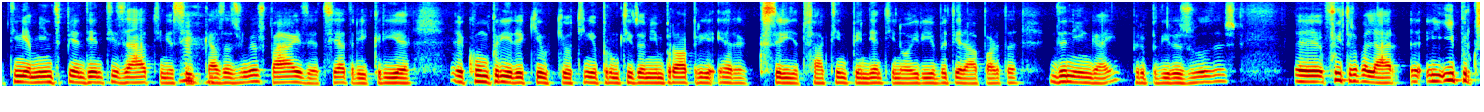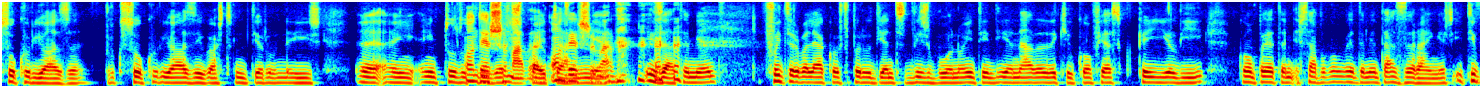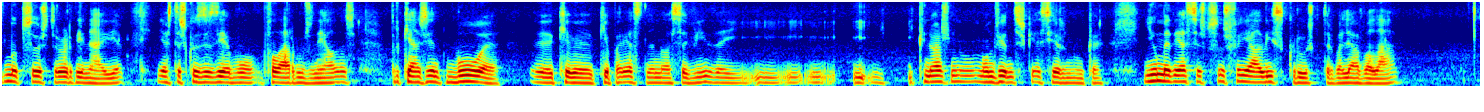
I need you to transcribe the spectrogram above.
tinha-me independentizado, tinha saído uhum. de casa dos meus pais, etc. E queria eh, cumprir aquilo que eu tinha prometido a mim própria, era que seria de facto independente e não iria bater à porta de ninguém para pedir ajudas. Uh, fui trabalhar, uh, e porque sou curiosa, porque sou curiosa e gosto de meter o nariz uh, em, em tudo o que é chamada, Onde é chamada. Exatamente. Fui trabalhar com os parodiantes de Lisboa, não entendia nada daquilo, confesso que caí ali completamente, estava completamente às aranhas e tive uma pessoa extraordinária e estas coisas é bom falarmos nelas porque há gente boa uh, que, que aparece na nossa vida e, e, e, e que nós não, não, devemos esquecer nunca. E uma dessas pessoas foi a Alice Cruz, que trabalhava lá,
